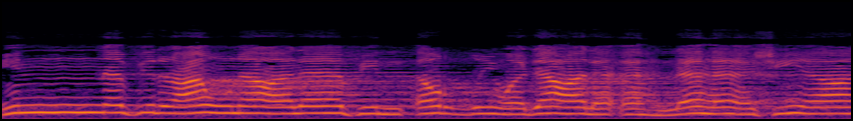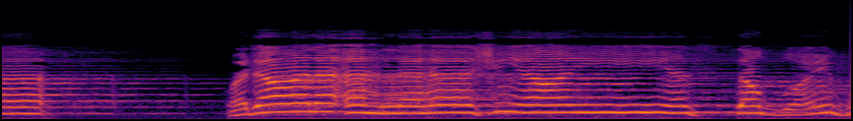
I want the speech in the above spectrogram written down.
إن فرعون علا في الأرض وجعل أهلها شيعا. وجعل أهلها شيعا يستضعف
